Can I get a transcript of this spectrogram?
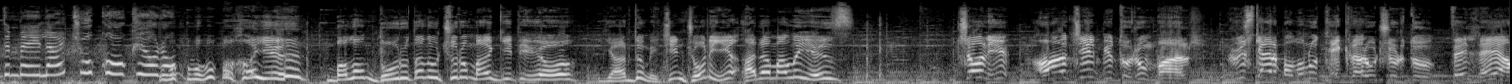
Edin beyler. Çok korkuyorum. Hayır. Balon doğrudan uçuruma gidiyor. Yardım için Johnny'yi aramalıyız. Johnny, acil bir durum var. Rüzgar balonu tekrar uçurdu ve Lea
